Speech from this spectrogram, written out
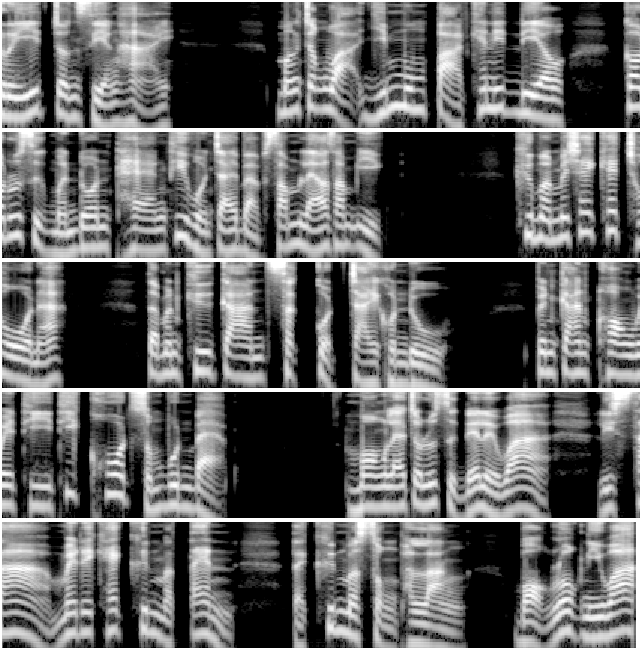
กรี๊ดจนเสียงหายบางจังหวะยิ้มมุมปากแค่นิดเดียว ก็รู้สึกเหมือนโดนแทงที่หัวใจแบบซ้ำแล้วซ้ำอีก คือมันไม่ใช่แค่โชว์นะ แต่มันคือการสะกดใจคนดู เป็นการครองเวทีที่โคตรสมบูรณ์แบบ มองแล้วจะรู้สึกได้เลยว่าลิซ่าไม่ได้แค่ขึ้นมาเต้น แต่ขึ้นมาส่งพลัง บอกโลกนี้ว่า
